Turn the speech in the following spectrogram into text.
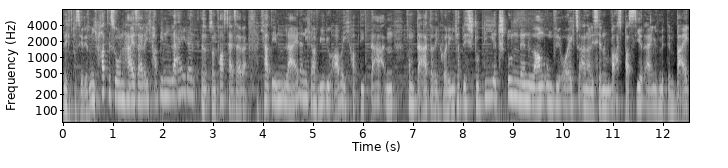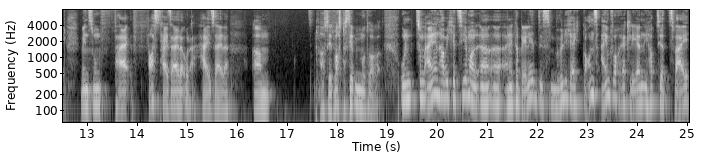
nichts passiert ist. Und ich hatte so einen Highsider, ich habe ihn leider, also so einen Fast Highsider, ich hatte ihn leider nicht auf Video, aber ich habe die Daten vom Data Recording, ich habe das studiert stundenlang, um für euch zu analysieren, was passiert eigentlich mit dem Bike, wenn so ein Fast Highsider oder Highsider ähm, passiert, was passiert mit dem Motorrad. Und zum einen habe ich jetzt hier mal äh, äh eine Tabelle, das will ich euch ganz einfach erklären. Ihr habt hier zwei,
